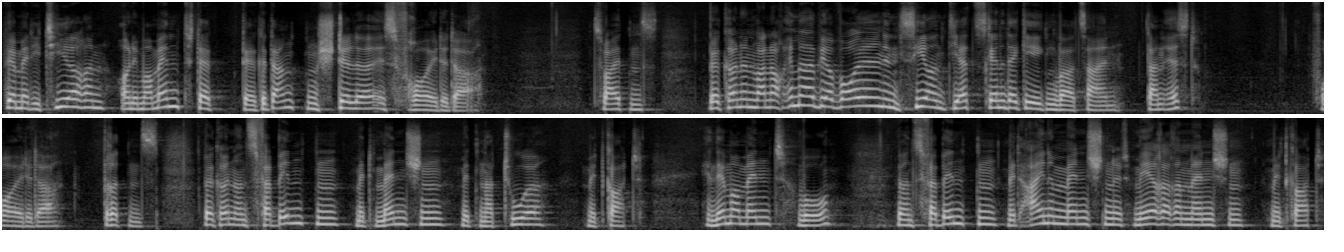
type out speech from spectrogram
wir meditieren und im Moment der, der Gedankenstille ist Freude da. Zweitens, wir können wann auch immer wir wollen in Hier und Jetzt gerne der Gegenwart sein. Dann ist Freude da. Drittens, wir können uns verbinden mit Menschen, mit Natur, mit Gott. In dem Moment, wo wir uns verbinden mit einem Menschen, mit mehreren Menschen, mit Gott,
